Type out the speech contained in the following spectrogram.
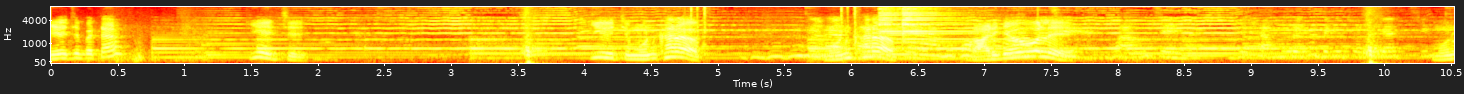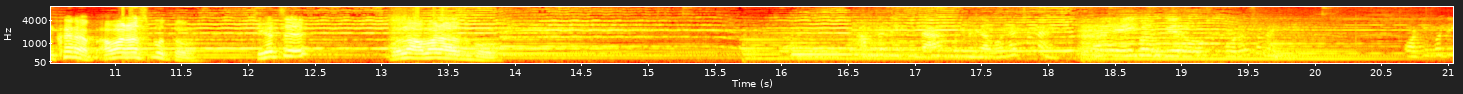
কি হয়েছে বেটা? কি হয়েছে? কি হয়েছে? মন খারাপ? মন খারাপ? বাড়ি যাব বলে? মন খারাপ? আবার আসব তো। ঠিক আছে? বলো আবার আসব। আমরা দেখি দাগ করতে যাব। চলে এইবার বেরো। পড়েছো নাকি? Potty potty.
